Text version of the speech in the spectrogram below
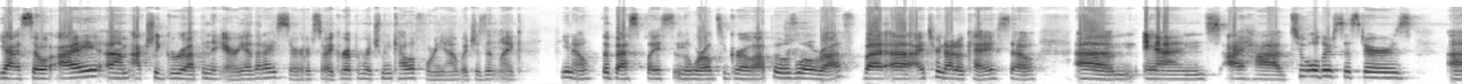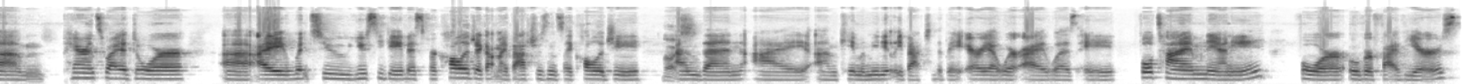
Yeah, so I um, actually grew up in the area that I serve. So I grew up in Richmond, California, which isn't like, you know, the best place in the world to grow up. It was a little rough, but uh, I turned out okay. So, um, and I have two older sisters, um, parents who I adore. Uh, I went to UC Davis for college. I got my bachelor's in psychology. Nice. And then I um, came immediately back to the Bay Area where I was a full time nanny for over five years.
